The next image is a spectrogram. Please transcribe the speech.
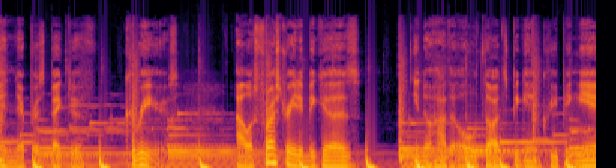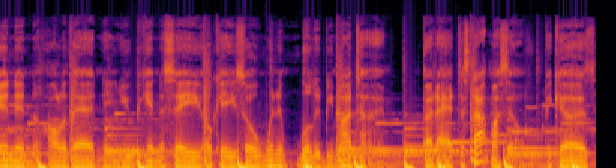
in their respective careers. I was frustrated because you know how the old thoughts begin creeping in and all of that and you begin to say okay so when will it be my time but i had to stop myself because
